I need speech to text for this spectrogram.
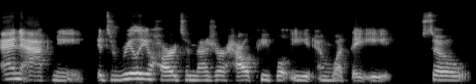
and acne, it's really hard to measure how people eat and what they eat. So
